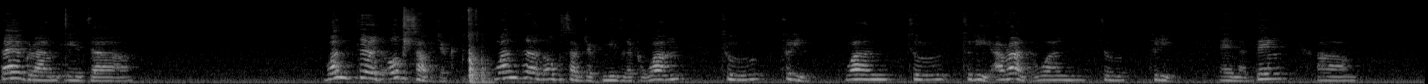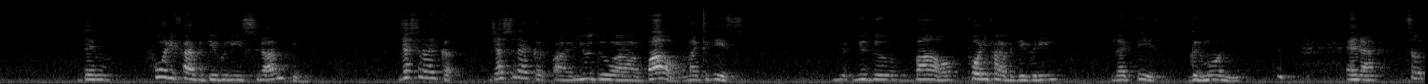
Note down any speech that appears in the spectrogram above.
diagram is uh, one third of subject. One third of subject means like one, two, three, one, two, three, around one, two, three, and then um, then 45 degrees slanting. Just like just like uh, you do a bow like this. You, you do bow 45 degree like this. Good morning. and uh, so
